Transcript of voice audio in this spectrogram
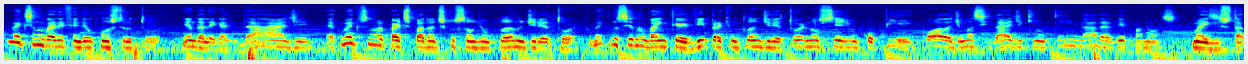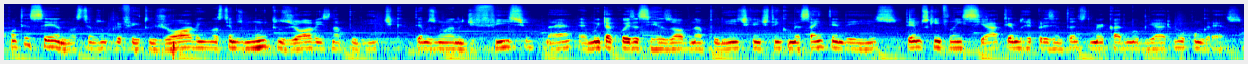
Como é que você não vai defender o construtor? Dentro da legalidade? É, como é que você não vai participar de uma discussão de um plano diretor? Como é que você não vai intervir para que um plano diretor não seja um copia e cola de uma cidade que não tem nada a ver com a nossa? Mas isso está acontecendo. Nós temos um prefeito jovem, nós temos muitos jovens na política, temos um ano difícil, né? É, muita coisa se resolve na política, a gente tem que começar a entender isso. Temos que influenciar, termos representantes do mercado imobiliário no Congresso.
